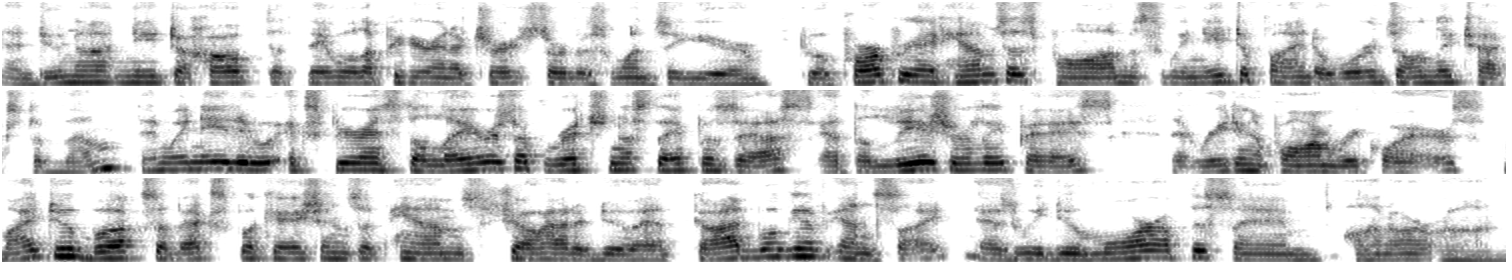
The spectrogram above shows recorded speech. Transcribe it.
and do not need to hope that they will appear in a church service once a year. To appropriate hymns as poems, we need to find a words only text of them. Then we need to experience the layers of richness they possess at the leisurely pace that reading a poem requires. My two books of explications of hymns show how to do it. God will give insight as we do more of the same on our own.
